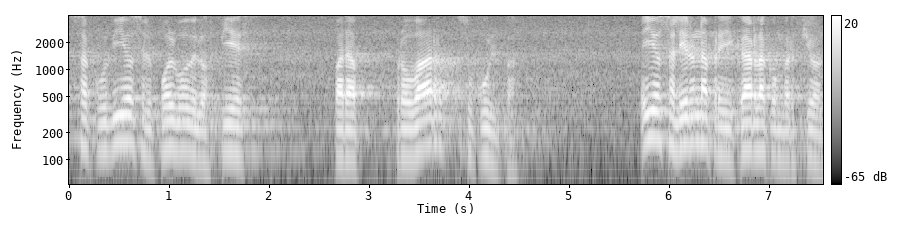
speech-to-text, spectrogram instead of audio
sacudíos el polvo de los pies para probar su culpa. Ellos salieron a predicar la conversión,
